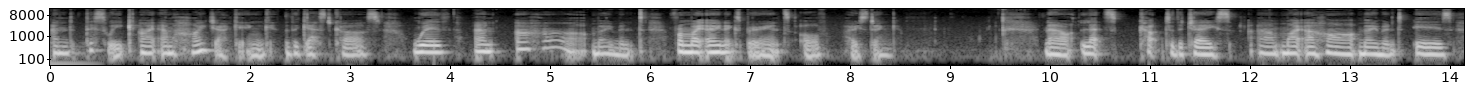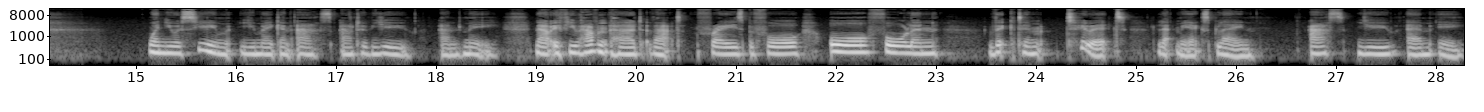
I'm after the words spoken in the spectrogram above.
and this week I am hijacking the guest cast with an aha moment from my own experience of hosting. Now, let's cut to the chase. Um, my aha moment is when you assume you make an ass out of you and me. Now, if you haven't heard that phrase before or fallen victim to it, let me explain. Ass U M E.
